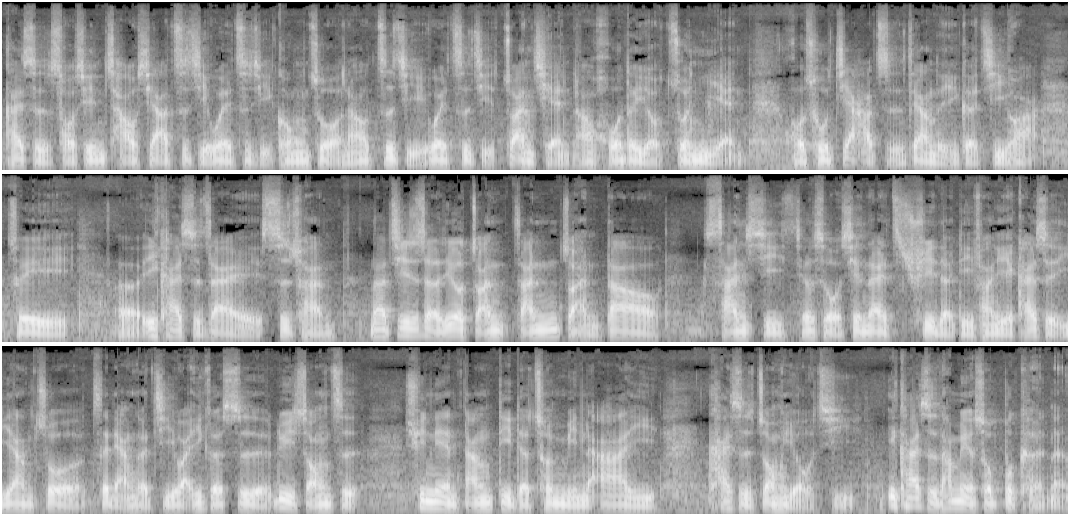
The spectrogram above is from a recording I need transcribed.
开始手心朝下，自己为自己工作，然后自己为自己赚钱，然后活得有尊严，活出价值这样的一个计划。所以呃，一开始在四川，那接着又转辗转到。山西就是我现在去的地方，也开始一样做这两个计划，一个是绿种子，训练当地的村民的阿姨开始种有机。一开始他们也说不可能，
